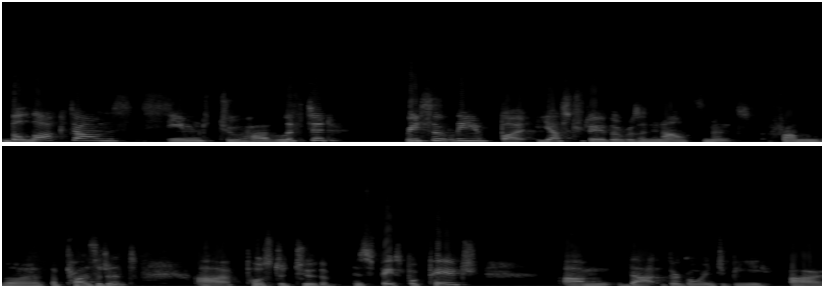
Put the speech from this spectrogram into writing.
The lockdowns seemed to have lifted recently, but yesterday there was an announcement from the, the president uh, posted to the, his Facebook page um, that they're going to be, uh,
